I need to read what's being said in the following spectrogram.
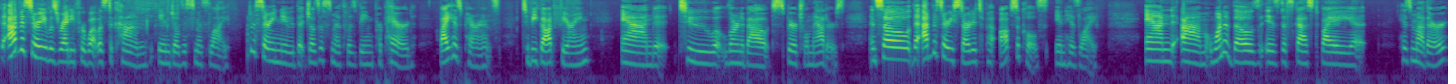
The adversary was ready for what was to come in Joseph Smith's life. The adversary knew that Joseph Smith was being prepared by his parents to be God fearing and to learn about spiritual matters. And so the adversary started to put obstacles in his life. And um, one of those is discussed by his mother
